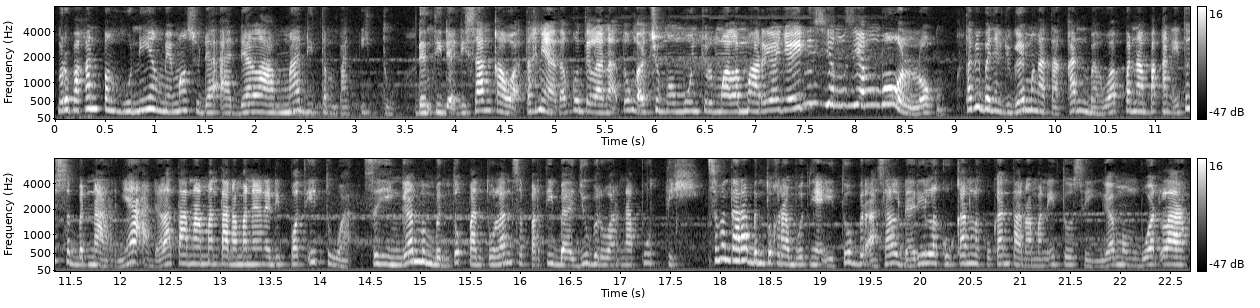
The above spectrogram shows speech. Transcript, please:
merupakan penghuni yang memang sudah ada lama di tempat itu. Dan tidak disangka wak ternyata kuntilanak tuh nggak cuma muncul malam hari aja ini siang-siang bolong. Tapi banyak juga yang mengatakan bahwa penampakan itu sebenarnya adalah tanaman-tanaman yang ada di pot itu, Wak, sehingga membentuk pantulan seperti baju berwarna putih. Sementara bentuk rambutnya itu berasal dari lekukan-lekukan tanaman itu sehingga membuatlah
